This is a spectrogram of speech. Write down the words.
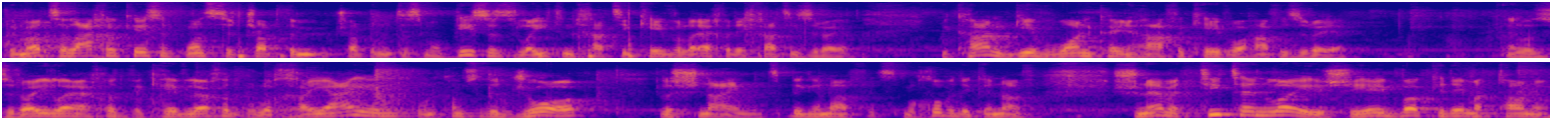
The matzalachal case, if he wants to chop them, chop them into small pieces, laitin chatzi kev leechad echad zraya. You can't give one koin half a kev or half a zraya. When it comes to the jaw, it's big enough, it's mechubadik enough. Matana.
